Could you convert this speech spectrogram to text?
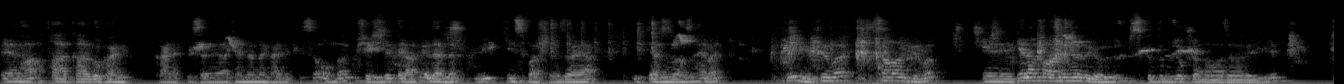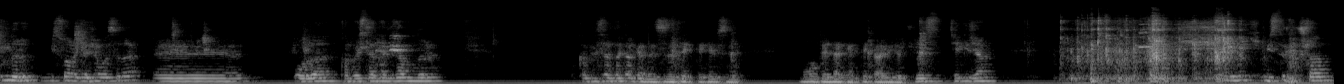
eğer hata kargo kaynak, kaynaklıysa veya kendilerinden kaynaklıysa onlar bir şekilde telafi ederler. Bir ikinci siparişlerinize veya ihtiyacınız varsa hemen. Dediğim gibi firma sağlam firma. Ee, gelen malzemeleri de gördünüz. Bir sıkıntımız yok şu anda malzemelerle ilgili. Bunların bir sonraki aşaması da ee, orada kapasiteler takacağım bunları. O kapasiteler takarken de size tek tek hepsini monte ederken tekrar video çekeceğim. Şimdilik Mr. Kuş'tan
